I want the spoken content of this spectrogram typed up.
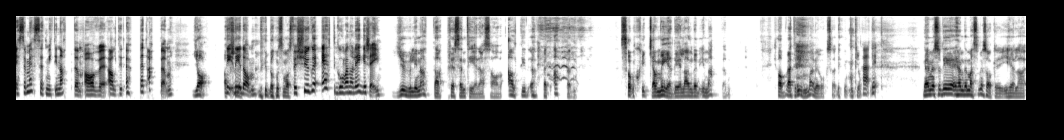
äh, smset mitt i natten av äh, Alltid Öppet-appen? Ja, Det, det är de. Det är de som har... För 21 går man och lägger sig. Julinatta presenteras av Alltid Öppet-appen. som skickar meddelanden i natten. Jag har börjat rimma nu också, det är inte klokt. Härligt. Nej, men så det händer massor med saker i hela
